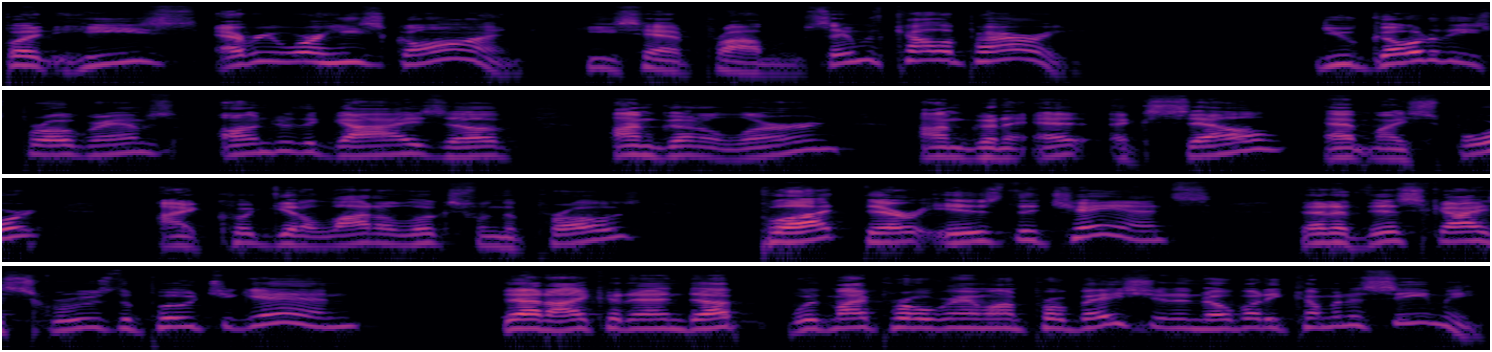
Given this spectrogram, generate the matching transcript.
But he's everywhere he's gone, he's had problems. Same with Calipari. You go to these programs under the guise of I'm going to learn, I'm going to excel at my sport. I could get a lot of looks from the pros, but there is the chance that if this guy screws the pooch again, that I could end up with my program on probation and nobody coming to see me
